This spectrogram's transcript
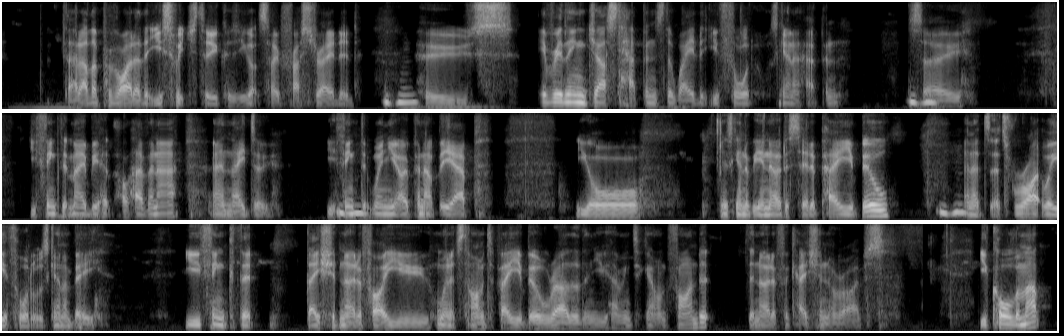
that other provider that you switched to because you got so frustrated, mm-hmm. whose everything just happens the way that you thought it was going to happen. Mm-hmm. So you think that maybe they'll have an app, and they do. You mm-hmm. think that when you open up the app, your there's going to be a notice there to pay your bill, mm-hmm. and it's it's right where you thought it was going to be. You think that they should notify you when it's time to pay your bill rather than you having to go and find it. The notification arrives you call them up,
